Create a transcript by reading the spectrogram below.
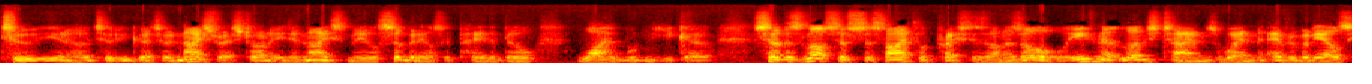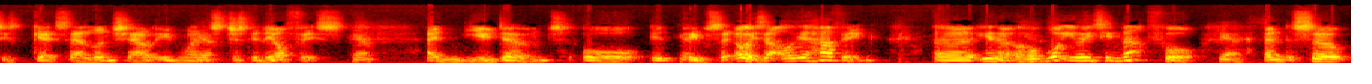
to you know, to go to a nice restaurant, eat a nice meal. Somebody else would pay the bill. Why wouldn't you go? So there's lots of societal pressures on us all, even at lunch times when everybody else is, gets their lunch out, even when Yeah. it's just in the office Yeah. and you don't, or it, Yeah. people say, "Oh, is that all you're having?" Uh, you know, "Oh, what are you eating that for? Yeah. And so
